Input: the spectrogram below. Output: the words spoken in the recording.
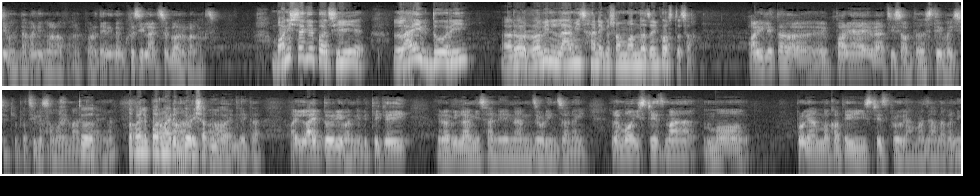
जे भन्दा पनि मलाई फरक पर्दैन एकदम खुसी लाग्छ गर्व लाग्छ। भनिसकेपछि लाइभ दोहोरी र रविन लामी छानेको सम्बन्ध चाहिँ कस्तो छ? अहिले त पर्यायवाची शब्द जस्तै भइसक्यो पछिल्लो समयमा तपाईँले प्रमाणित गरिसक्नुभयो अँ, त्यही त। अहिले लाइभ दोहोरी भन्ने बित्तिकै रवि लामी छाने नाम जोडिन्छ नै र म स्टेजमा म प्रोग्राममा कतै स्टेज प्रोग्राममा जाँदा पनि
